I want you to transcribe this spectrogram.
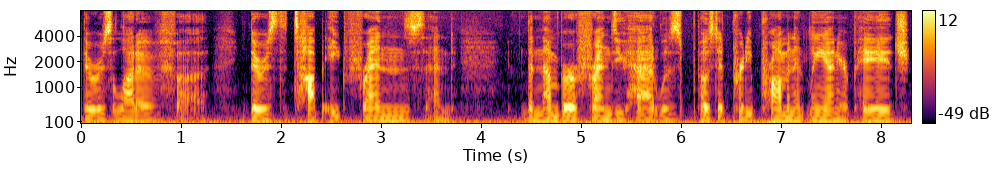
there was a lot of uh, there was the top eight friends and the number of friends you had was posted pretty prominently on your page.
